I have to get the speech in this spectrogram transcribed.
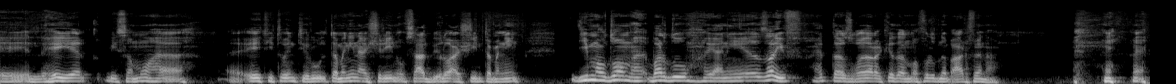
آه، اللي هي بيسموها آه، 80 20 rule 80 20 وفي ساعات بيقولوها 20 80 دي موضوع برضو يعني ظريف حتة صغيرة كده المفروض نبقى عارفينها.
